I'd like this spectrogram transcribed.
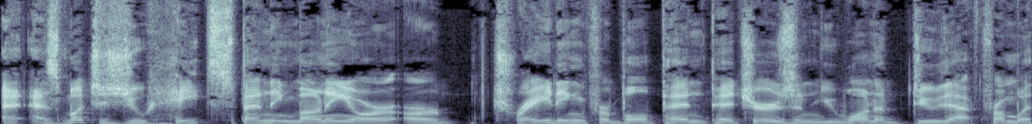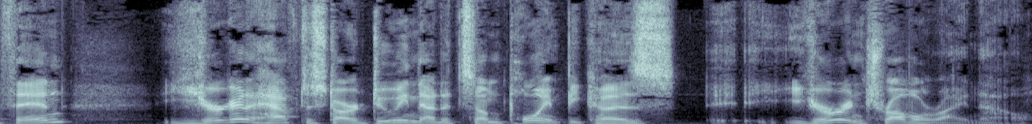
as much as you hate spending money or, or trading for bullpen pitchers and you want to do that from within, you're going to have to start doing that at some point because you're in trouble right now.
